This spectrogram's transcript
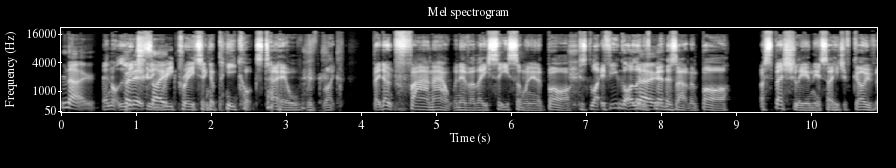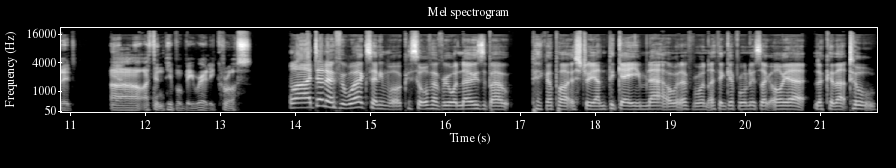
No, they're not literally like- recreating a peacock's tail with like. They don't fan out whenever they see someone in a bar because, like, if you've got a load No. of feathers out in a bar, especially in this age of COVID, uh, I think people would be really cross. well, I don't know if it works anymore because sort of everyone knows about pickup artistry and the game now, and everyone, I think everyone is like, oh yeah, look at that tool.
